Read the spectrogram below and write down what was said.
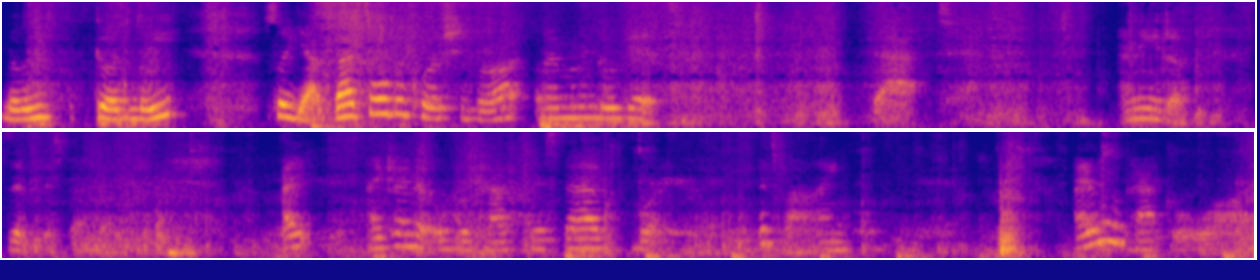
really goodly. So yeah, that's all the clothes she brought. I'm gonna go get that. I need to zip this bag up. I I kind of overpacked this bag, but it's fine. I overpack a lot.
